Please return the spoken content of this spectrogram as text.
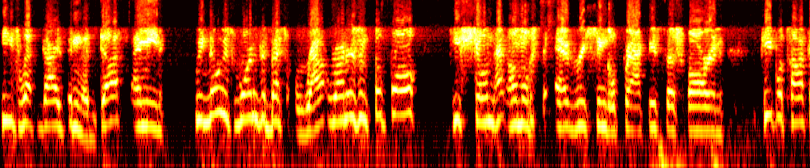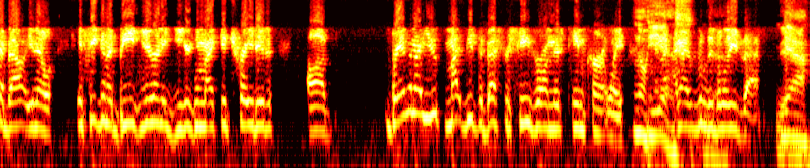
He's left guys in the dust. I mean, we know he's one of the best route runners in football. He's shown that almost every single practice thus far. And people talk about, you know, is he going to be here in a year? He might get traded. Uh, Brandon Aiyuk might be the best receiver on this team currently. No, he and, is. And I really believe that. Yeah.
